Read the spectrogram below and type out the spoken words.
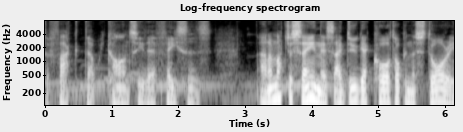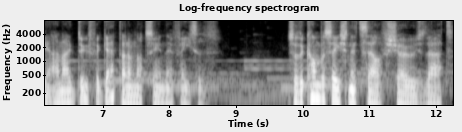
the fact that we can't see their faces. And I'm not just saying this, I do get caught up in the story and I do forget that I'm not seeing their faces. So the conversation itself shows that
